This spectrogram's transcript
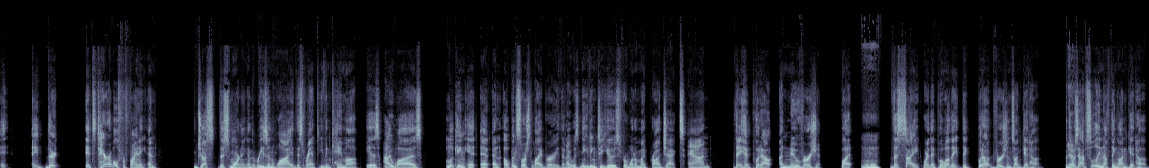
it, it, there, it's terrible for finding. And just this morning, and the reason why this rant even came up is I was looking at, at an open source library that I was needing to use for one of my projects, and they had put out a new version. But Mhm. the site where they put well, they they put out versions on GitHub, but Yeah. there was absolutely nothing on GitHub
